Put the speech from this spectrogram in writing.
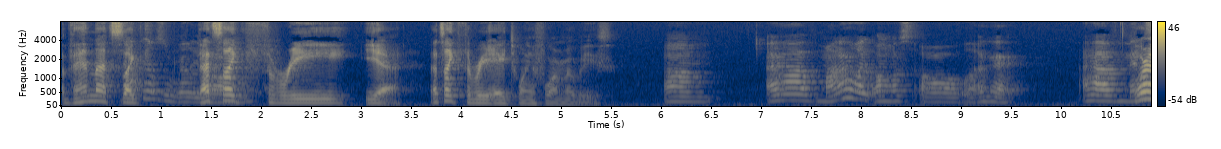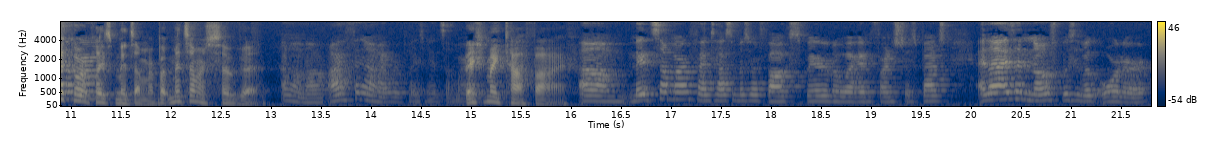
then that's That like really that's wrong. like three. Yeah, that's like three A twenty four movies. Um, I have mine are like almost all okay. I have Midsummer. Or I could replace Midsummer, but Midsummer's so good. I don't know. I think I might replace Midsummer. They should make top five. Um, Midsummer, Fantastic Mr. Fox, Spirited Away, and French Dispatch, and that is in no specific order.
